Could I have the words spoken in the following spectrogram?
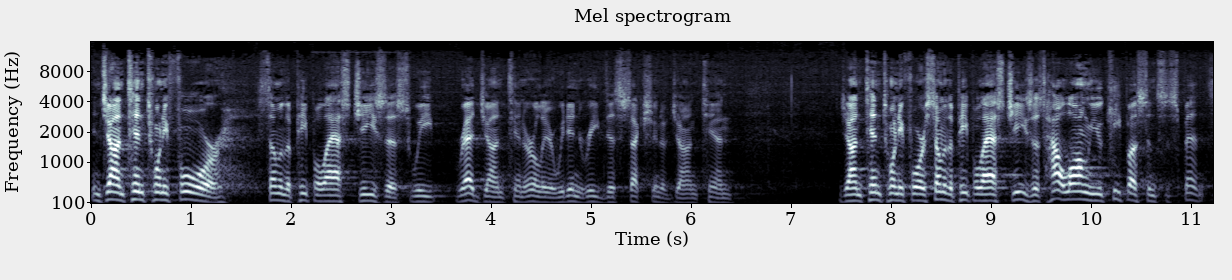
In John 10 24, some of the people asked Jesus, we read John 10 earlier, we didn't read this section of John 10. John 10 24, some of the people asked Jesus, How long will you keep us in suspense?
